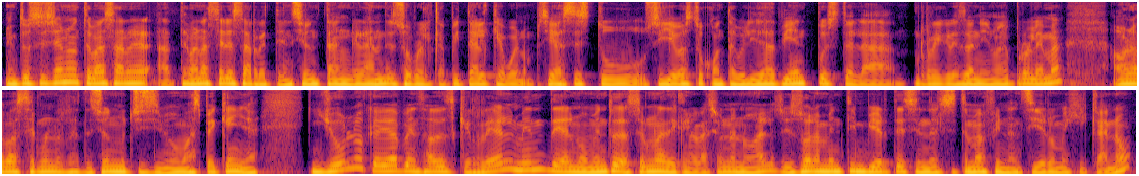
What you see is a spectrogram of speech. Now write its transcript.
Entonces ya no te, van a hacer esa retención tan grande sobre el capital que, bueno, si haces tu, si llevas tu contabilidad bien, pues te la regresan y no hay problema. Ahora va a ser una retención muchísimo más pequeña. Yo lo que había pensado es que realmente al momento de hacer una declaración anual, si solamente inviertes en el sistema financiero mexicano,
